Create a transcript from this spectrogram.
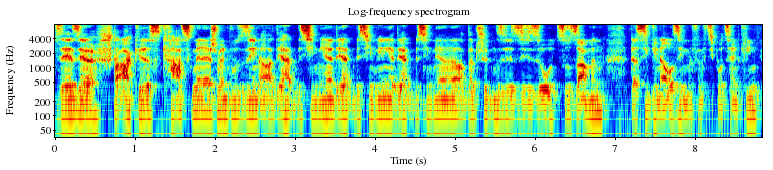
sehr, sehr starkes Cask-Management, wo sie sehen, ah, der hat ein bisschen mehr, der hat ein bisschen weniger, der hat ein bisschen mehr, und dann schütten sie sie so zusammen, dass sie genau 57% kriegen.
